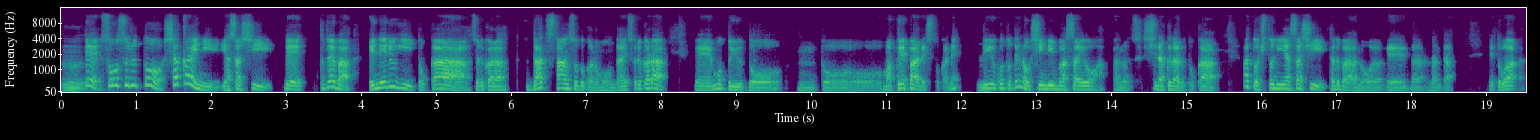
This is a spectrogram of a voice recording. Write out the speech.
うん。で、そうすると、社会に優しい。で、例えばエネルギーとか、それから脱炭素とかの問題、それから、えーもっと言うと、うんと、まあ、ペーパーレスとかね、っていうことでの森林伐採をあのしなくなるとか、あと人に優しい、例えば、あの、えーななんだ、えっと、ワ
